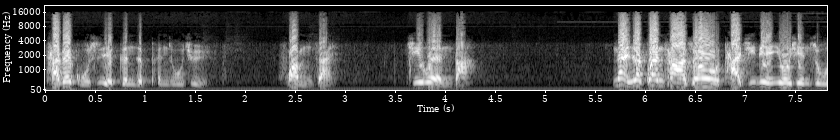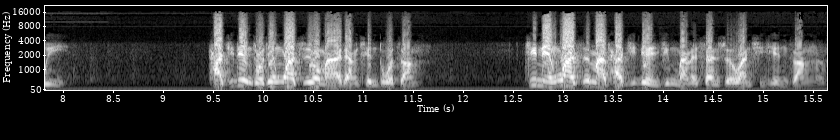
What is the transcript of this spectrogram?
台北股市也跟着喷出去？我唔知，机会很大。那你在观察的时候，台积电优先注意。台积电昨天外资又买了两千多张，今年外资买台积电已经买了三十二万七千张了。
